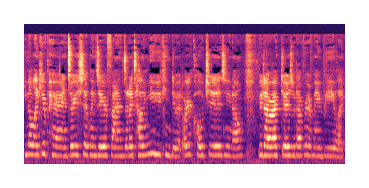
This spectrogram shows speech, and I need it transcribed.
you know, like your parents or your siblings or your friends that are telling you you can do it, or your coaches, you know, your directors, whatever it may be. Like,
